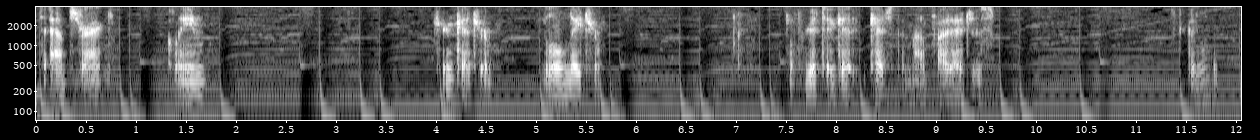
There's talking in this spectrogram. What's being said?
To abstract, clean, dream catcher, a little nature. Forget to get, catch them outside edges. Good luck.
